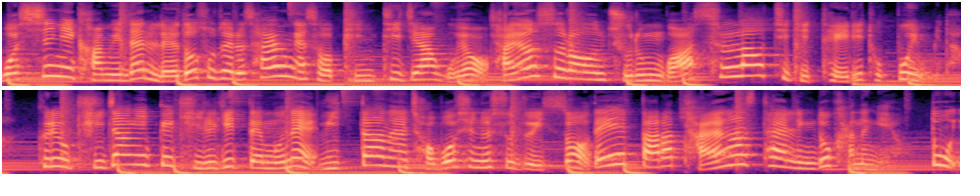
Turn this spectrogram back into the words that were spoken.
워싱이 가미된 레더 소재를 사용해서 빈티지하고요. 자연스러운 주름과 슬라우치 디테일이 돋보입니다. 그리고 기장이 꽤 길기 때문에 윗단을 접어 신을 수도 있어 때에 따라 다양한 스타일링도 가능해요. 또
